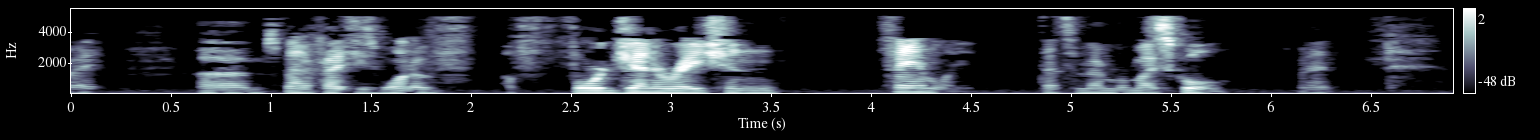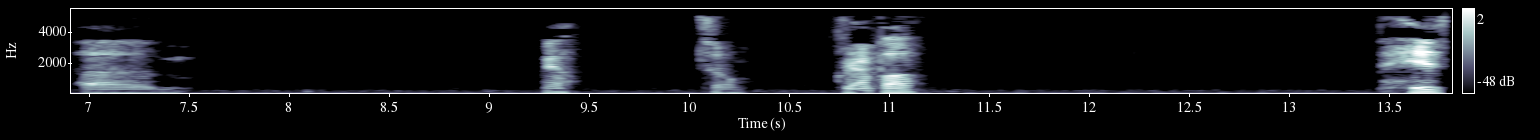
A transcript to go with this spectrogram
right? Um, as a matter of fact, he's one of a four generation family that's a member of my school, right? Um, yeah. So, grandpa, his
